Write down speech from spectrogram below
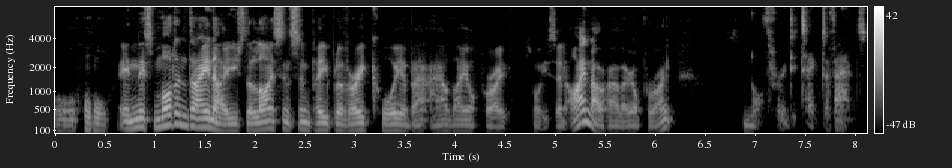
Oh, in this modern day and age, the licensing people are very coy about how they operate. That's what he said. I know how they operate, not through detective vans.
